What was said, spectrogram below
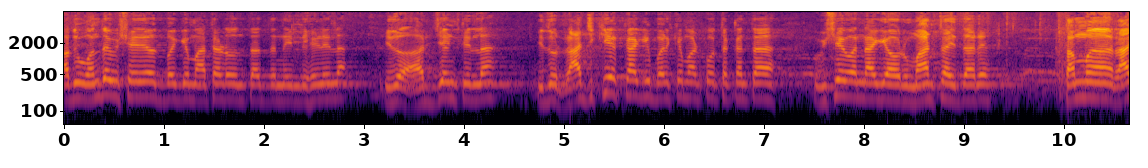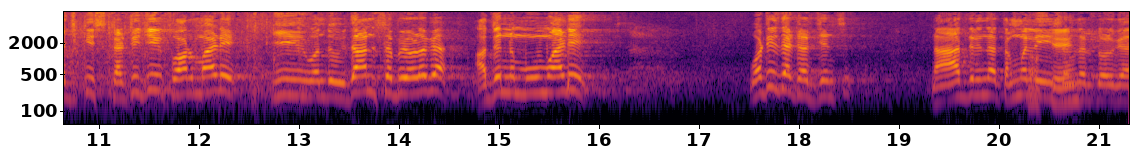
ಅದು ಒಂದೇ ವಿಷಯದ ಬಗ್ಗೆ ಮಾತಾಡುವಂಥದ್ದನ್ನು ಇಲ್ಲಿ ಹೇಳಿಲ್ಲ. ಇದು ಅರ್ಜೆಂಟ್ ಇಲ್ಲ. ಇದು ರಾಜಕೀಯಕ್ಕಾಗಿ ಬಳಕೆ ಮಾಡ್ಕೋತಕ್ಕಂಥ ವಿಷಯವನ್ನಾಗಿ ಅವರು ಮಾಡ್ತಾ ಇದ್ದಾರೆ. ತಮ್ಮ ರಾಜಕೀಯ ಸ್ಟ್ರಾಟಜಿ ಫಾರ್ಮ್ ಮಾಡಿ ಈ ಒಂದು ವಿಧಾನಸಭೆಯೊಳಗೆ ಅದನ್ನು ಮೂವ್ ಮಾಡಿ ವಾಟ್ ಈಸ್ ದಟ್ ಅರ್ಜೆನ್ಸಿ ನಾ ಆದ್ರಿಂದ ತಮ್ಮಲ್ಲಿ ಈ. ಸಂದರ್ಭದೊಳಗೆ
